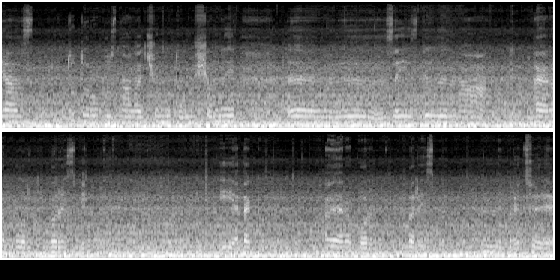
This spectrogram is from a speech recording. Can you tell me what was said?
я ту дорогу знала. Чому? Тому що ми е, заїздили на аеропорт Бориспіль. І я так аеропорт Бориспіль не працює.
